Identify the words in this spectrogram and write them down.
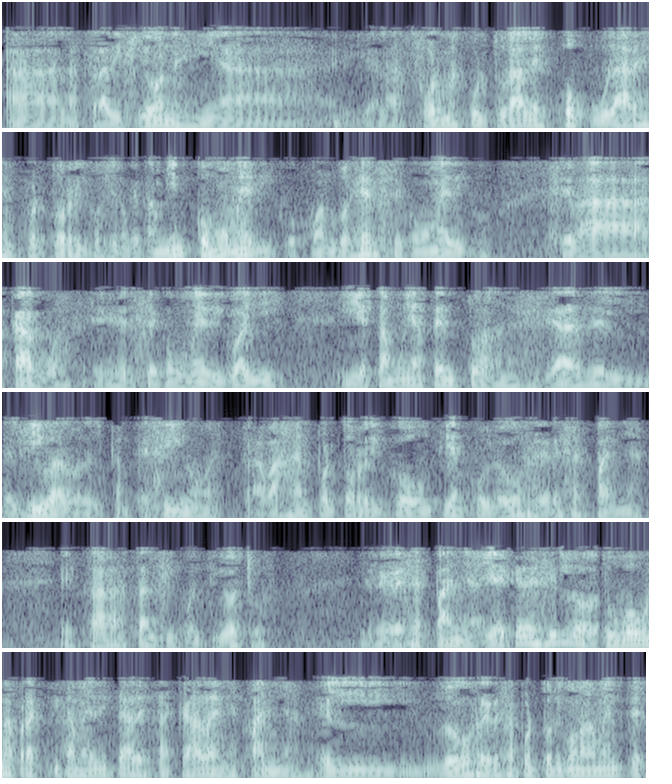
a las tradiciones y a, y a las formas culturales populares en Puerto Rico, sino que también como médico, cuando ejerce como médico, se va a Caguas, ejerce como médico allí y está muy atento a las necesidades del, del jíbaro, del campesino, trabaja en Puerto Rico un tiempo y luego regresa a España está hasta el 58 y regresa a España. Y hay que decirlo, tuvo una práctica médica destacada en España. Él luego regresa a Puerto Rico nuevamente,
